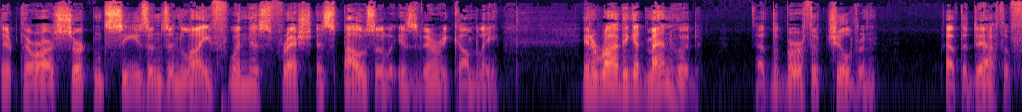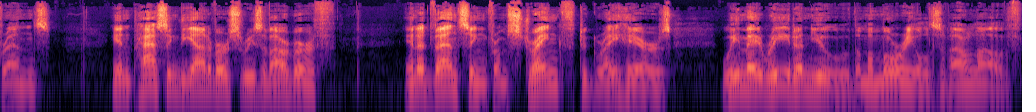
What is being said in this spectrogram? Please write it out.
that there are certain seasons in life when this fresh espousal is very comely in arriving at manhood, at the birth of children, at the death of friends, in passing the anniversaries of our birth, in advancing from strength to gray hairs, we may read anew the memorials of our love.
